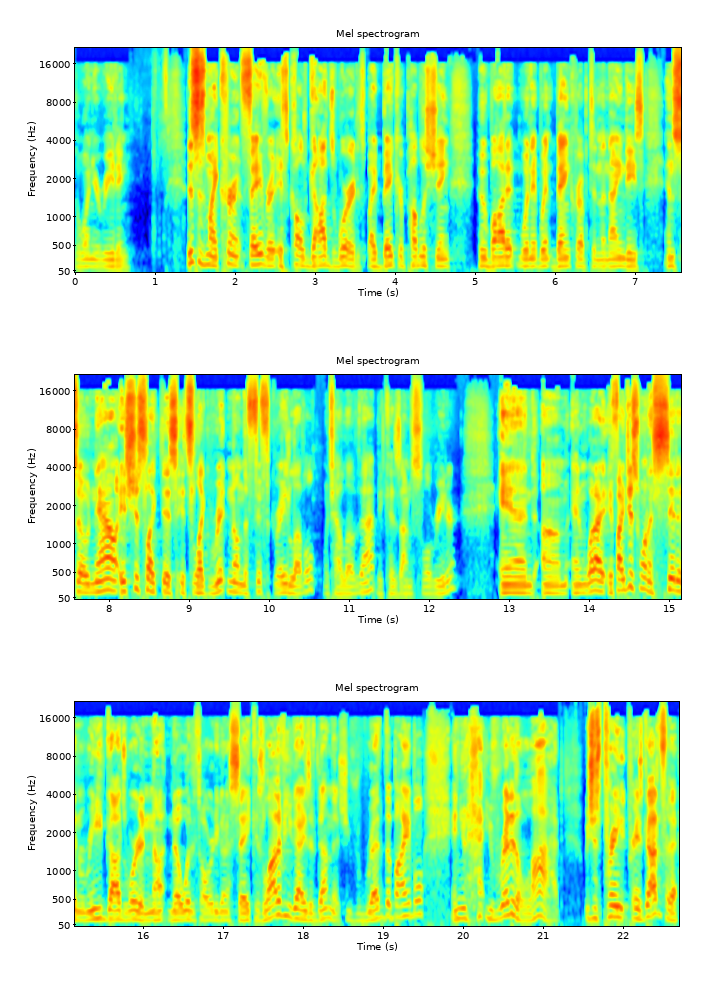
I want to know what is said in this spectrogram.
The one you're reading. This is my current favorite. It's called God's Word. It's by Baker Publishing, who bought it when it went bankrupt in the 90s. And so now it's just like this. It's like written on the fifth grade level, which I love that because I'm a slow reader. And, um, and what I, if I just want to sit and read God's Word and not know what it's already going to say, because a lot of you guys have done this. You've read the Bible and you ha- you've read it a lot, which is praise, praise God for that.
